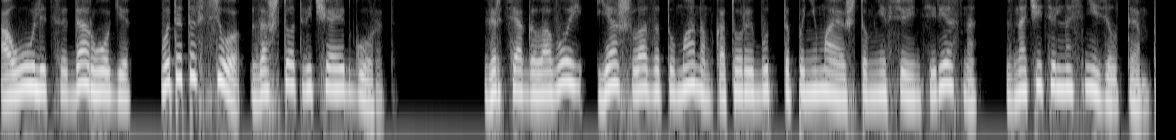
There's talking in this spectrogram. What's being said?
а улицы, дороги, вот это все, за что отвечает город. Вертя головой, я шла за туманом, который, будто понимая, что мне все интересно, значительно снизил темп.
